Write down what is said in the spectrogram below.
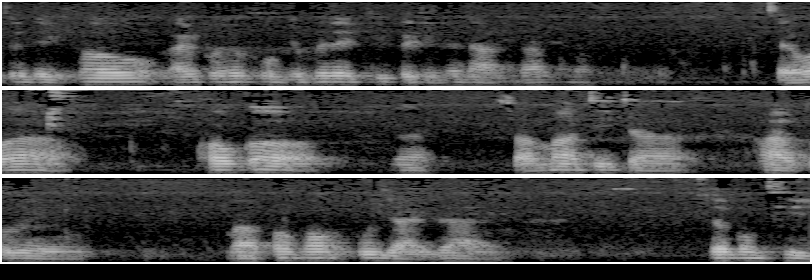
แต่เด็กเขาหลายคนก็คงจะไม่ได้คิดไปถึงขนาดนั้นนะแต่ว่าเขาก็นะสามารถที่จะพาตัวเองมาพร้อมๆผู้ใหญ่ได้แล้วบางที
